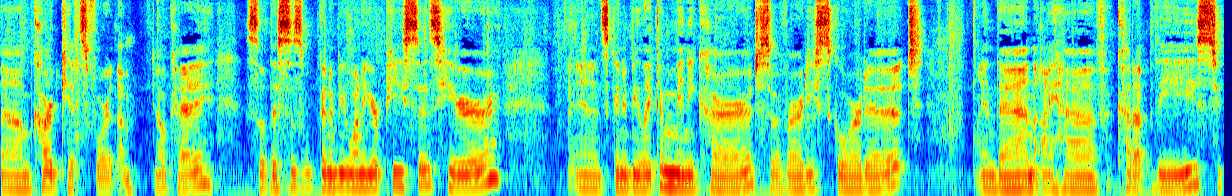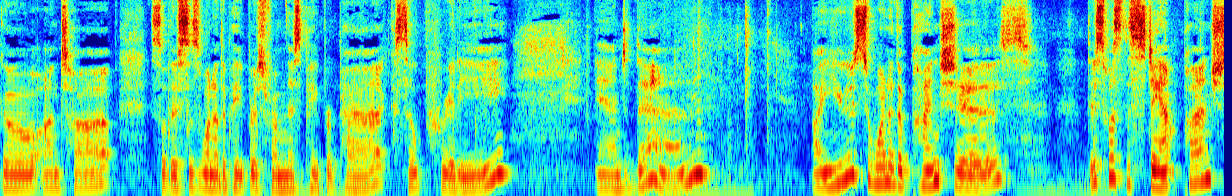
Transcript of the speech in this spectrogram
um, card kits for them. Okay, so this is going to be one of your pieces here and it's going to be like a mini card. So I've already scored it. And then I have cut up these to go on top. So this is one of the papers from this paper pack. So pretty. And then I used one of the punches. This was the stamp punch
